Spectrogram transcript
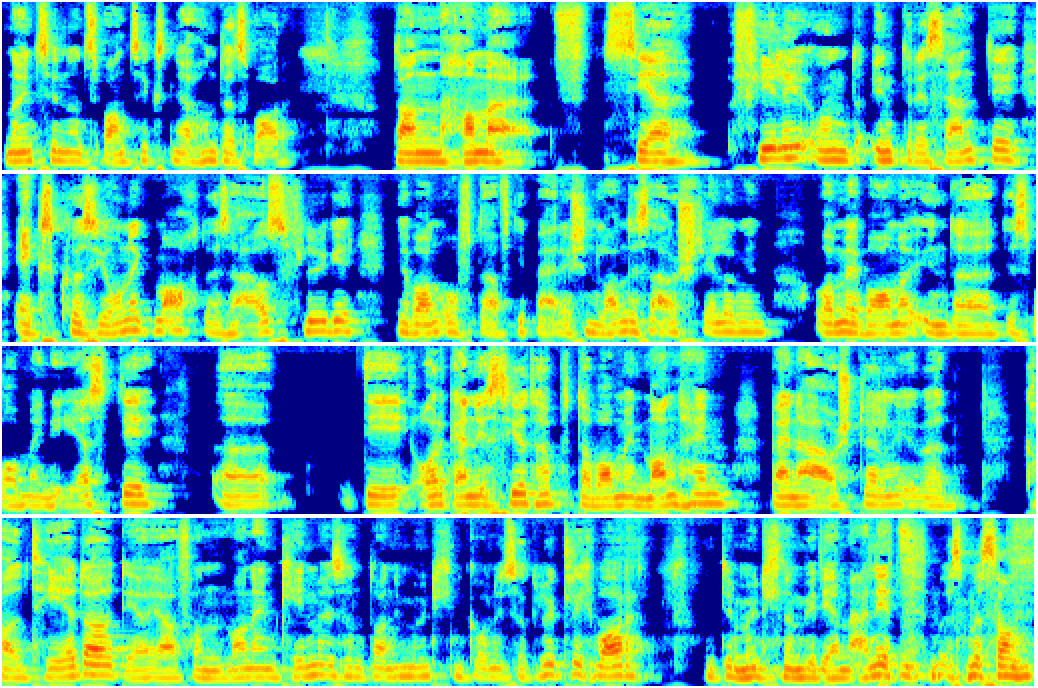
19. und 20. Jahrhunderts war. Dann haben wir sehr viele und interessante Exkursionen gemacht, also Ausflüge. Wir waren oft auf die bayerischen Landesausstellungen. Einmal waren wir in der, das war meine erste, äh, die organisiert habe, da waren wir in Mannheim bei einer Ausstellung über Karl Theodor, der ja von Mannheim gekommen ist und dann in München gar nicht so glücklich war. Und die Münchner mit ihm auch nicht, muss man sagen.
